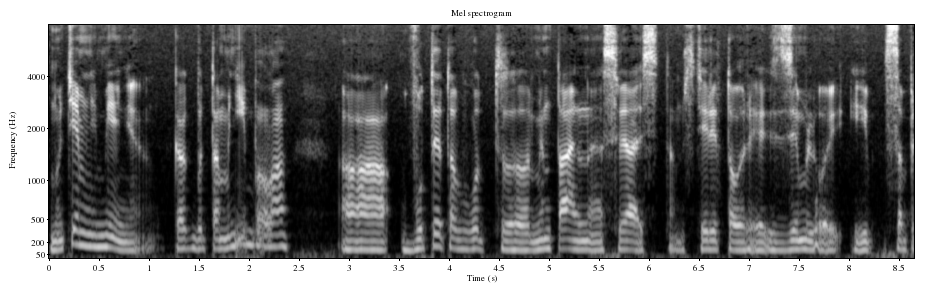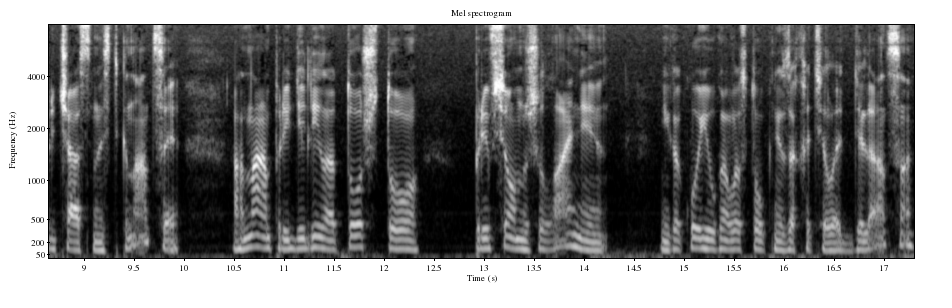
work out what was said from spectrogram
Но тем не менее, как бы там ни было, а, вот эта вот э, ментальная связь там, с территорией, с землей и сопричастность к нации, она определила то, что при всем желании никакой Юго-Восток не захотел отделяться,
